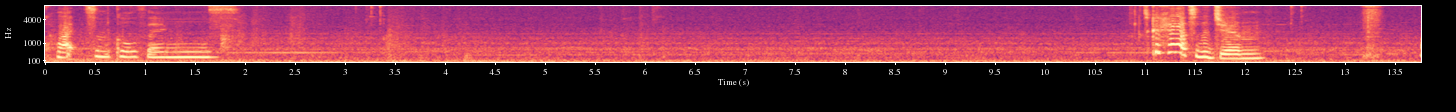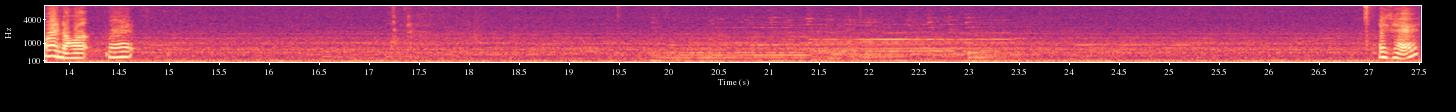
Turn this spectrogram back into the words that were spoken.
quite some cool things. Let's go head out to the gym. Why not, right? Okay.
